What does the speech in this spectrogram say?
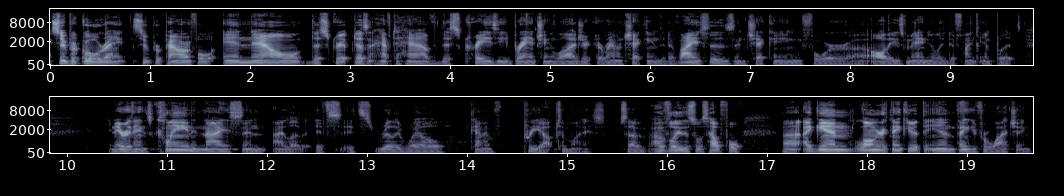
super cool, right? Super powerful. And now the script doesn't have to have this crazy branching logic around checking the devices and checking for uh, all these manually defined inputs. And everything's clean and nice, and I love it. It's it's really well kind of pre-optimized. So hopefully this was helpful. Uh, again, longer thank you at the end. Thank you for watching.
